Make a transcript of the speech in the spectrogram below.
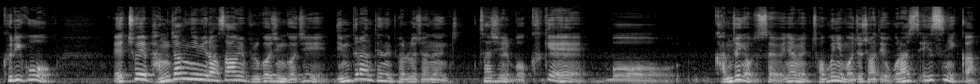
그리고 애초에 방장님이랑 싸움이 불거진 거지 님들한테는 별로 저는 사실 뭐 크게 뭐 감정이 없었어요. 왜냐면 저분이 먼저 저한테 욕을 했- 했으니까.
